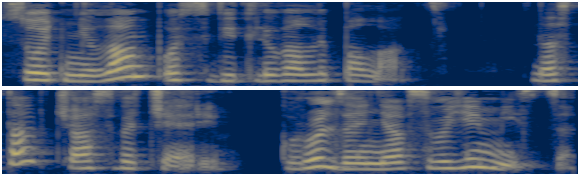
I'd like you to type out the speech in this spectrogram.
Сотні ламп освітлювали палац. Настав час вечері. Король зайняв своє місце.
